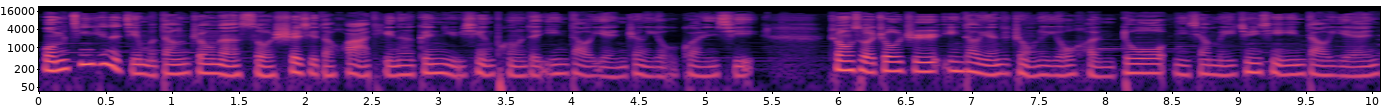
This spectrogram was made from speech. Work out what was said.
我们今天的节目当中呢，所涉及的话题呢，跟女性朋友的阴道炎症有关系。众所周知，阴道炎的种类有很多，你像霉菌性阴道炎、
